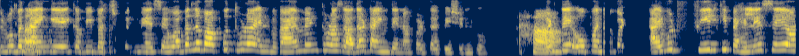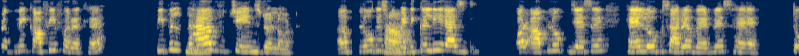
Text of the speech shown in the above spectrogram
फिर वो हाँ। बताएँगे कभी बचपन में ऐसे हुआ मतलब आपको थोड़ा एनवायरमेंट थोड़ा ज़्यादा टाइम देना पड़ता है पेशेंट को। बट हाँ they open but I would feel कि पहले से और अब में काफ़ी फ़र्क है। People have changed a lot अब लोग इसको हाँ। मेडिकली एज और आप लोग जैसे हैं लोग सारे अवेयरनेस है तो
